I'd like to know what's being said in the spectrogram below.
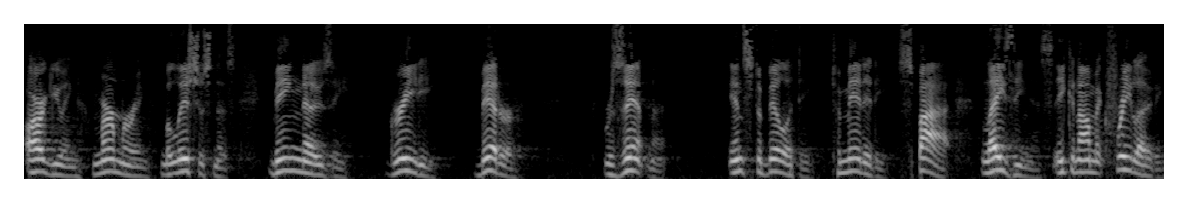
arguing, murmuring, maliciousness, being nosy, greedy, bitter, resentment, instability, timidity, spite, laziness, economic freeloading,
